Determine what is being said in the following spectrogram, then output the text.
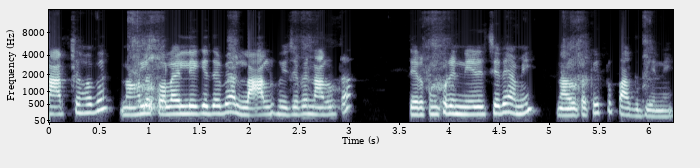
নাড়তে হবে না হলে তলায় লেগে যাবে আর লাল হয়ে যাবে নাড়ুটা। তো এরকম করে নেড়ে চেড়ে আমি নাড়ুটাকে একটু পাক দিয়ে নিই।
